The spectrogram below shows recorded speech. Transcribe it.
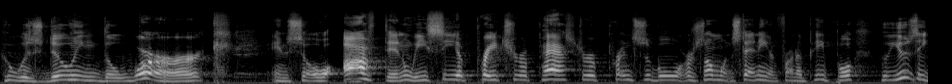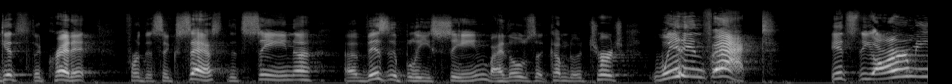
who was doing the work. And so often we see a preacher, a pastor, a principal, or someone standing in front of people who usually gets the credit for the success that's seen, uh, uh, visibly seen by those that come to a church, when in fact, it's the army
